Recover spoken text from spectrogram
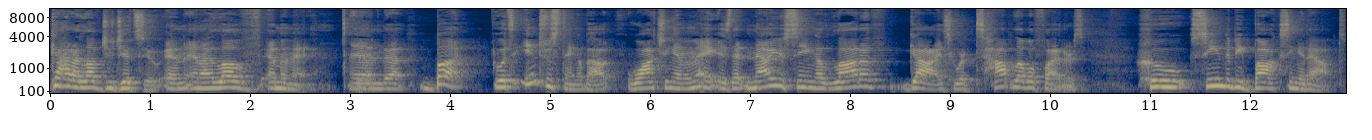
God, I love jujitsu and and I love MMA. And uh, but what's interesting about watching MMA is that now you're seeing a lot of guys who are top level fighters who seem to be boxing it out.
